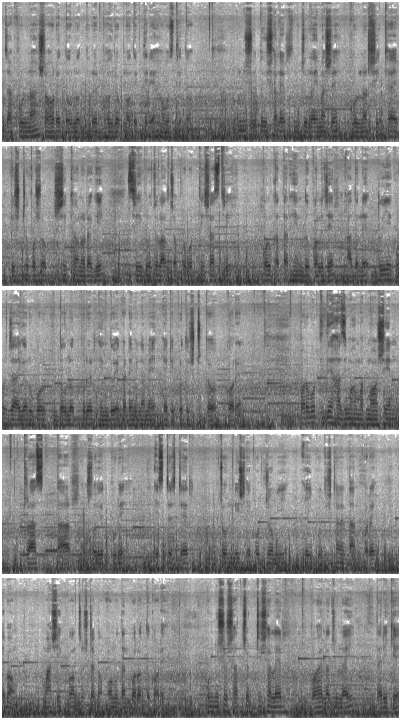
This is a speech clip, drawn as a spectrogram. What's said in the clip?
যা খুলনা শহরের দৌলতপুরের ভৈরব নদীর তীরে অবস্থিত। সালের জুলাই মাসে খুলনার শিক্ষায় পৃষ্ঠপোষক শিক্ষা অনুরাগী শ্রী ব্রজলাল চক্রবর্তী শাস্ত্রী কলকাতার হিন্দু কলেজের আদলে দুই একর জায়গার উপর দৌলতপুরের হিন্দু একাডেমি নামে এটি প্রতিষ্ঠিত করেন। পরবর্তীতে হাজি মোহাম্মদ মহসিন ট্রাস্ট তার সৈয়দপুরে এস্টেটের চল্লিশ একর জমি এই প্রতিষ্ঠানের দান করে এবং মাসিক পঞ্চাশ টাকা অনুদান বরাদ্দ করে। উনিশশো সাতষট্টি সালের পহেলা জুলাই তারিখে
